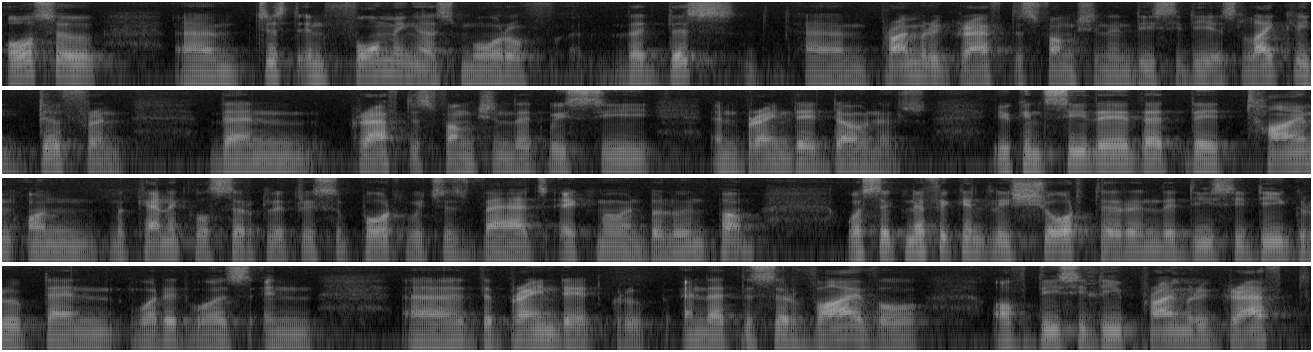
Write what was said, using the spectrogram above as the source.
also um, just informing us more of that this um, primary graft dysfunction in DCD is likely different than graft dysfunction that we see in brain dead donors. You can see there that the time on mechanical circulatory support, which is VADS, ECMO, and balloon pump, was significantly shorter in the DCD group than what it was in uh, the brain dead group, and that the survival of DCD primary graft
